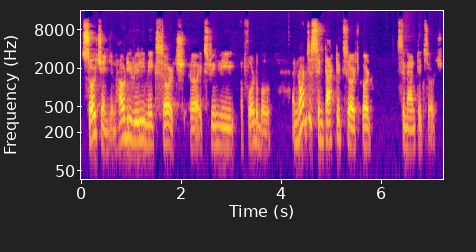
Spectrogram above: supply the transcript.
search engine. How do you really make search uh, extremely affordable? And not just syntactic search, but semantic search.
